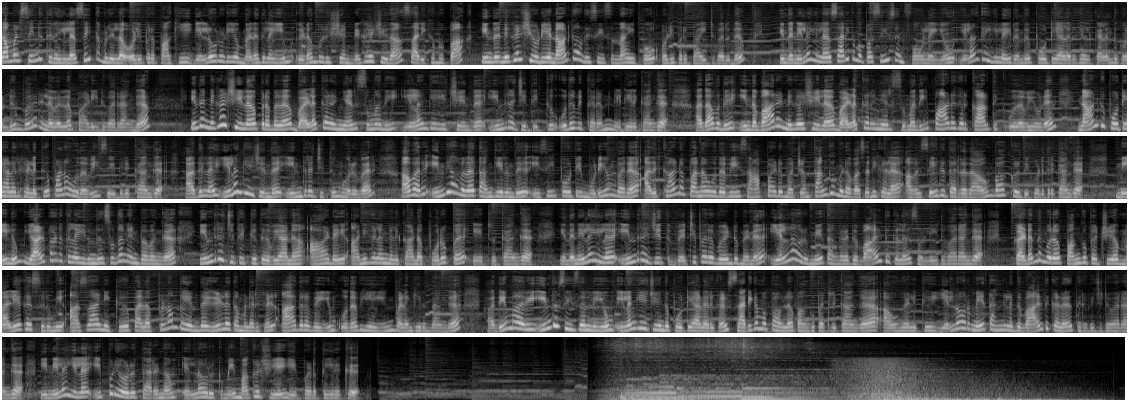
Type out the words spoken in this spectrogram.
தமிழ் சின்ன திரையில சீ தமிழில ஒளிபரப்பாக்கி எல்லோருடைய மனதிலையும் இடம் பிடிச்ச நிகழ்ச்சி தான் சரிகமப்பா. இந்த நிகழ்ச்சியுடைய நான்காவது சீசன் தான் இப்போ ஒளிபரப்பாயிட்டு வருது. இந்த நிலையில சரிகமப்பா சீசன் ஃபோர்லையும் இலங்கையில இருந்து போட்டியாளர்கள் கலந்து கொண்டு வேறு லெவல்ல பாடிட்டு வர்றாங்க. இந்த நிகழ்ச்சியில பிரபல வழக்கறிஞர் சுமதி இலங்கையைச் சேர்ந்த இந்திரஜித்திற்கு உதவிக்கரம் நீட்டியிருக்காங்க அதாவது இந்த வார நிகழ்ச்சியில வழக்கறிஞர் சுமதி பாடகர் கார்த்திக் உதவியுடன் நான்கு போட்டியாளர்களுக்கு பண உதவி செய்திருக்காங்க. அதுல இலங்கையைச் சேர்ந்த இந்திரஜித்தும் ஒருவர். அவர் இந்தியாவில் தங்கியிருந்து இசை போட்டி முடியும் வர அதற்கான பண உதவி சாப்பாடு மற்றும் தங்குமிட வசதிகளை அவர் செய்து தர்றதாகவும் வாக்குறுதி கொடுத்திருக்காங்க. மேலும் யாழ்ப்பாணத்துல இருந்து சுதன் என்பவங்க இந்திரஜித்திற்கு தேவையான ஆடை அணிகலங்களுக்கான பொறுப்பை ஏற்றிருக்காங்க. இந்த நிலையில இந்திரஜித் வெற்றி பெற வேண்டும் என எல்லாருமே தங்களது வாழ்த்துக்களை சொல்லிட்டு வராங்க. கடந்த முறை பங்கு பெற்றிய மலையக சிறுமி அசானிக்கு பல புலம்பெயர்ந்த ஈழத்தமிழர்கள் ஆதரவையும் உதவியையும் வழங்கியிருந்தாங்க. அதே மாதிரி இந்த சீசன்லயும் இலங்கையை சேர்ந்த போட்டியாளர்கள் சரிகமப்பாவில் பங்கு பெற்றிருக்காங்க. அவங்களுக்கு எல்லோருமே தங்களது வாழ்த்துக்களை தெரிவிச்சிட்டு வராங்க. இந்நிலையில இப்படி ஒரு தருணம் எல்லோருக்குமே மகிழ்ச்சியை ஏற்படுத்தி இருக்கு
